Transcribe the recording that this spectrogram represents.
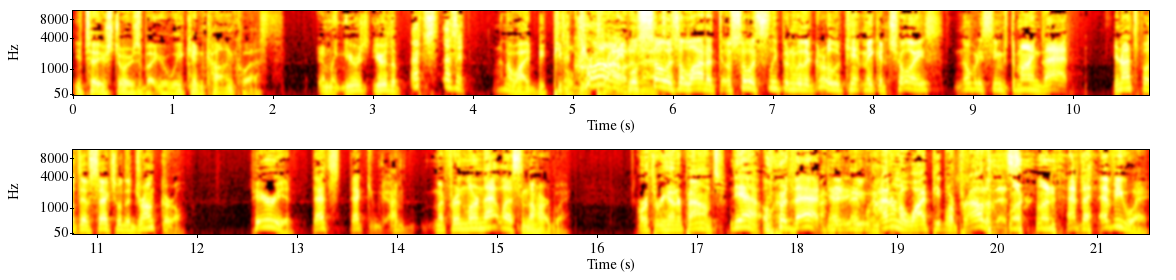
You tell your stories about your weekend conquests. And I'm like, you're you're the That's that's a I don't know why be, people be crime. proud of well. that. So is a lot of so is sleeping with a girl who can't make a choice. Nobody seems to mind that. You're not supposed to have sex with a drunk girl. Period. That's that. can- I, my friend learned that lesson the hard way. Or 300 pounds. Yeah, or that. I, I don't know why people are proud of this. learn, that the heavy way.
